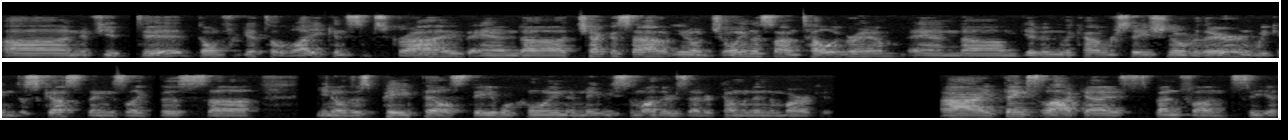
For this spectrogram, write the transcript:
Uh, and if you did, don't forget to like and subscribe and uh, check us out. You know, join us on Telegram and um, get into the conversation over there, and we can discuss things like this. Uh, you know, this PayPal stablecoin and maybe some others that are coming in the market. All right. Thanks a lot, guys. It's been fun. See you.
